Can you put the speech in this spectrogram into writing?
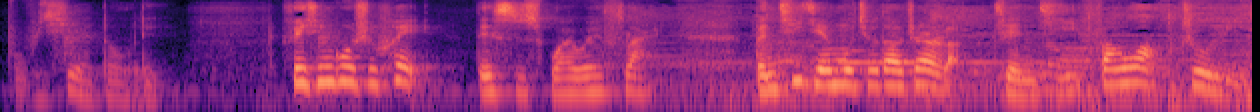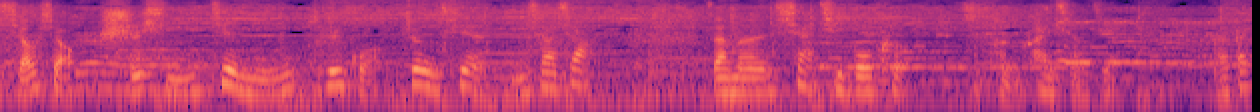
不懈动力。飞行故事会，This is why we fly。本期节目就到这儿了，剪辑方望，助理小小，实习建明，推广郑倩，一下下，咱们下期播客。很快相见，拜拜。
